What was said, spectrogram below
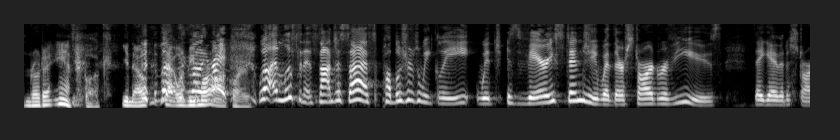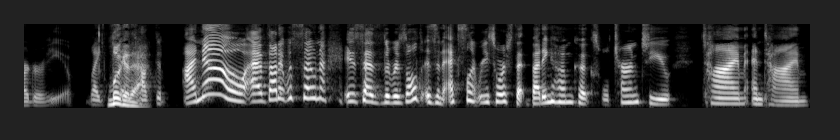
wrote an AMP book. You know, that would be more right. awkward. Well, and listen, it's not just us. Publishers Weekly, which is very stingy with their starred reviews, they gave it a starred review. Like, Look at that. to- I know. I thought it was so nice. It says the result is an excellent resource that budding home cooks will turn to time and time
